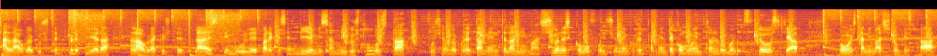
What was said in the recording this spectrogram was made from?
a la hora que usted prefiera, a la hora que usted la estimule para que se envíe. Mis amigos, todo está funcionando correctamente, las animaciones, cómo funcionan correctamente, cómo entran los, los con esta animación que está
